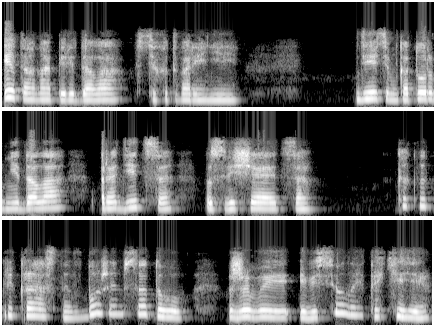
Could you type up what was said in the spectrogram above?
Это она передала в стихотворении. Детям, которым не дала родиться – посвящается. Как вы прекрасны в Божьем саду, живые и веселые такие.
